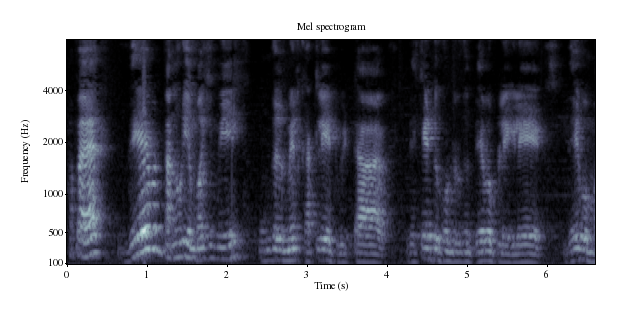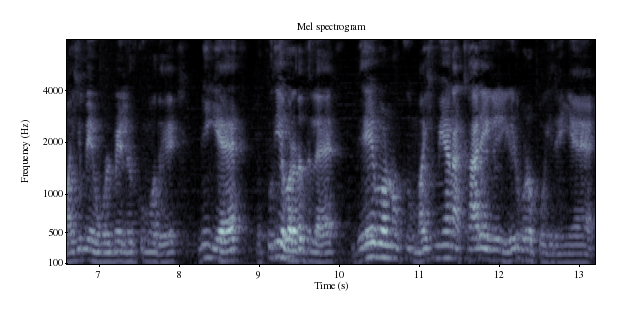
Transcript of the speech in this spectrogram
அப்போ தேவன் தன்னுடைய மகிமையை உங்கள் மேல் கட்டளையிட்டு விட்டார். இதை கேட்டுக்கொண்டிருக்கும் தேவ பிள்ளைகளே தேவ மகிமை உங்கள் மேல் இருக்கும்போது நீங்கள் இந்த புதிய வருடத்தில் தேவனுக்கு மகிமையான காரியங்களில் ஈடுபட போகிறீங்க.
